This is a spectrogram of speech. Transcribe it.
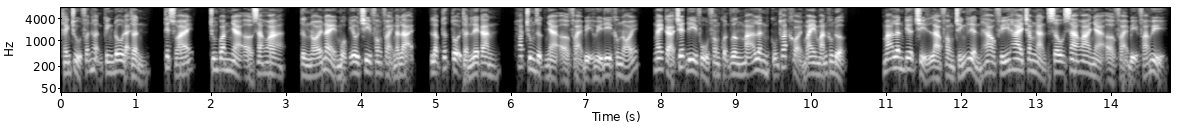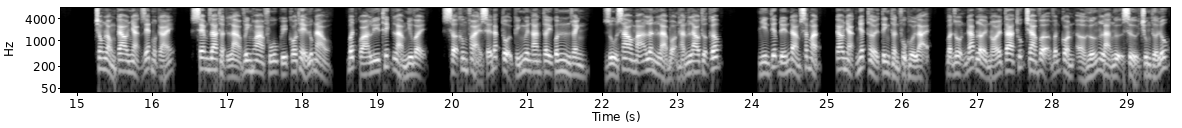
thánh chủ phẫn hận kinh đô đại thần, tiết soái, trung quan nhà ở xa hoa, từng nói này một yêu chi phong phải ngăn lại, lập tức tội thần lê can, hoắc trung dực nhà ở phải bị hủy đi không nói, ngay cả chết đi phủ phong quận vương mã lân cũng thoát khỏi may mắn không được. Mã lân kia chỉ là phòng chính liền hao phí hai trăm ngàn sâu xa hoa nhà ở phải bị phá hủy. Trong lòng cao nhạc rét một cái, xem ra thật là vinh hoa phú quý có thể lúc nào, bất quá lý thích làm như vậy sợ không phải sẽ đắc tội kính nguyên an tây quân doanh, dù sao mã lân là bọn hắn lao thượng cấp. Nhìn tiếp đến đàm sắc mặt, cao nhạc nhất thời tinh thần phục hồi lại, bận rộn đáp lời nói ta thúc cha vợ vẫn còn ở hướng là ngự sử trung thừa lúc,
